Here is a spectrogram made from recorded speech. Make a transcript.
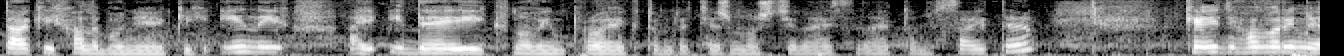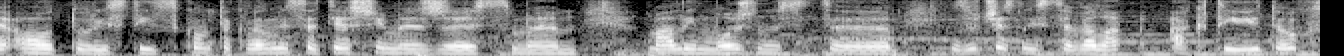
takých alebo nejakých iných, aj ideí k novým projektom. To tiež môžete nájsť na tom sajte. Keď hovoríme o turistickom, tak veľmi sa tešíme, že sme mali možnosť e, zúčastniť sa veľa aktivitoch e,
